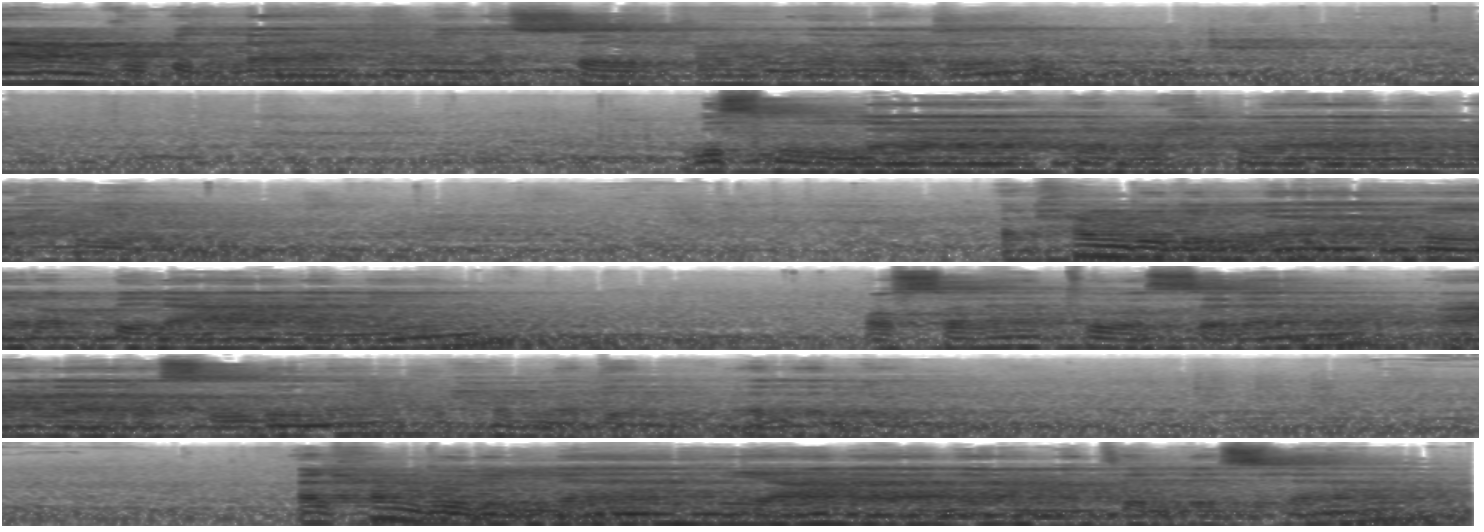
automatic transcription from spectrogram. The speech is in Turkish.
أعوذ بالله من الشيطان الرجيم. بسم الله الرحمن الرحيم. الحمد لله رب العالمين والصلاة والسلام على رسولنا محمد الأمين. الحمد لله على نعمة الإسلام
